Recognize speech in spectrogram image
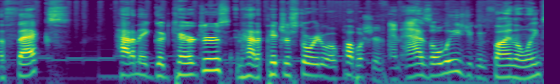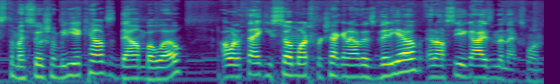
effects, how to make good characters, and how to pitch your story to a publisher. And as always, you can find the links to my social media accounts down below. I want to thank you so much for checking out this video, and I'll see you guys in the next one.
